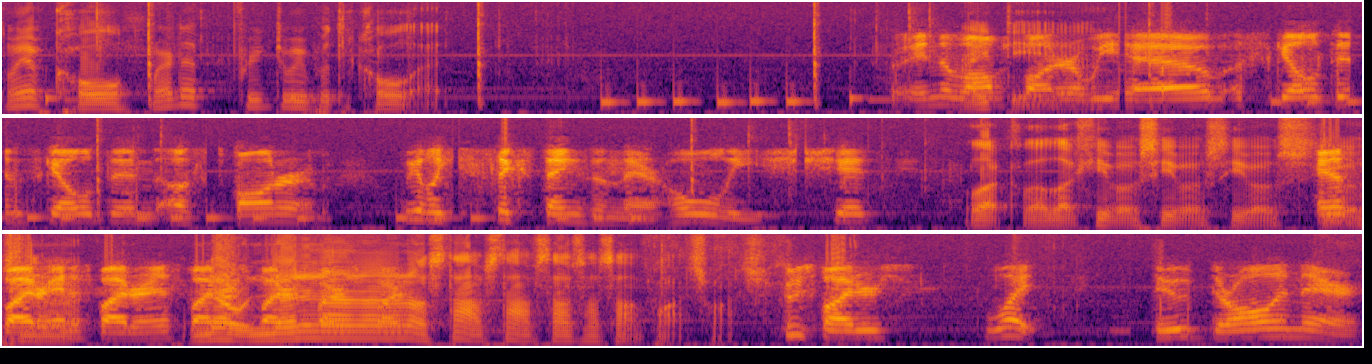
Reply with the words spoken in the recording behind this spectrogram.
We have coal? Where the freak do we put the coal at? In the Right mob spawner, we have a skeleton, skeleton, a spawner. We have like six things in there. Holy shit! Look, look, look. Hevos, Hevos, Hevos. And a spider, no, and a spider, and a spider. No, and no, no, spider, no, no, spider, no, spider. no, Stop, stop, stop, stop, stop. Watch, watch. Two spiders. What? Dude, they're all in there.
